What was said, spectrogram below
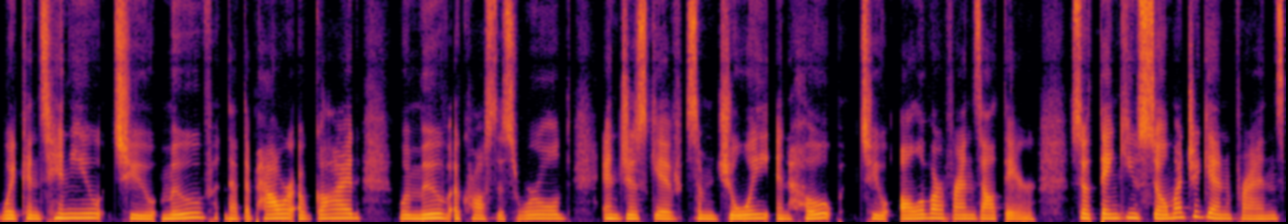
would continue to move, that the power of God would move across this world and just give some joy and hope to all of our friends out there. So, thank you so much again, friends.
